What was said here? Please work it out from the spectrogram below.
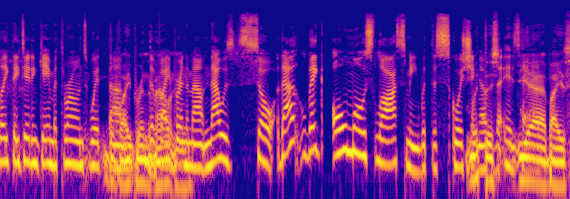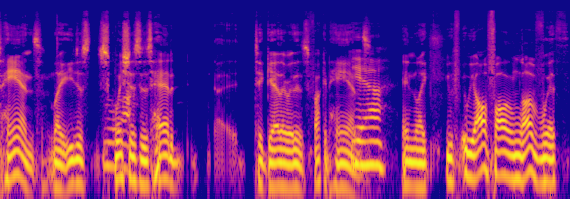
like they did in Game of Thrones with The um, Viper in the Viper Mountain. in the Mountain. That was so that like almost lost me with the squishing with of this, the, his head. yeah, by his hands. Like he just squishes his head uh, together with his fucking hands. Yeah. and like we all fall in love with,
